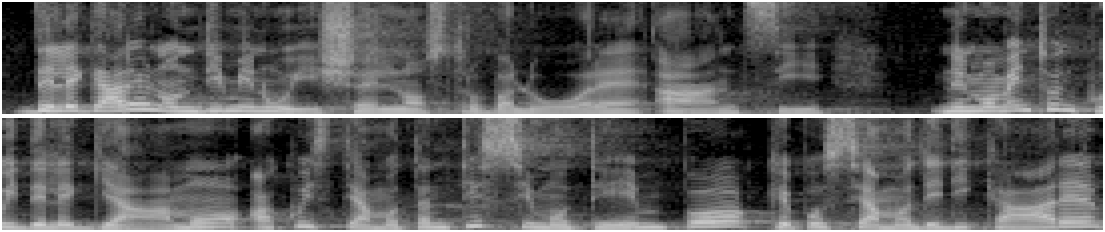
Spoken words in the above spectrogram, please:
Delegare non diminuisce il nostro valore, anzi, nel momento in cui deleghiamo acquistiamo tantissimo tempo che possiamo dedicare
